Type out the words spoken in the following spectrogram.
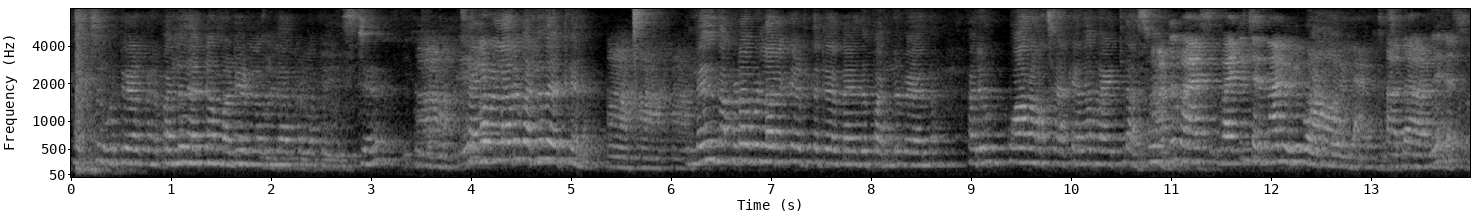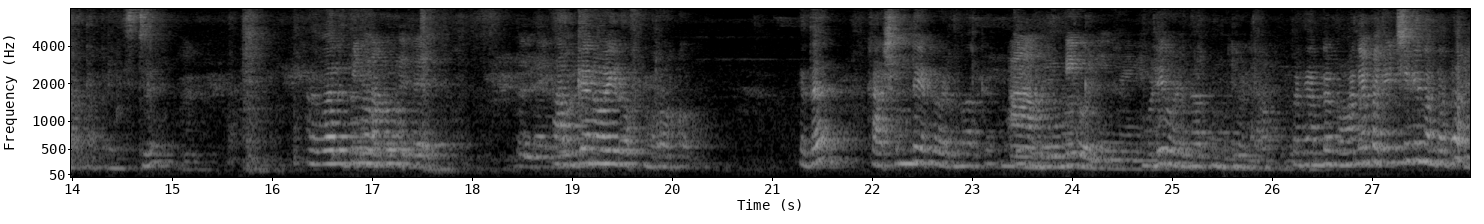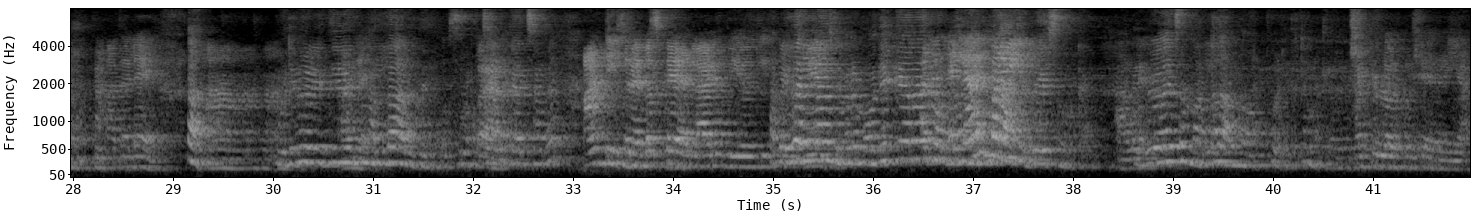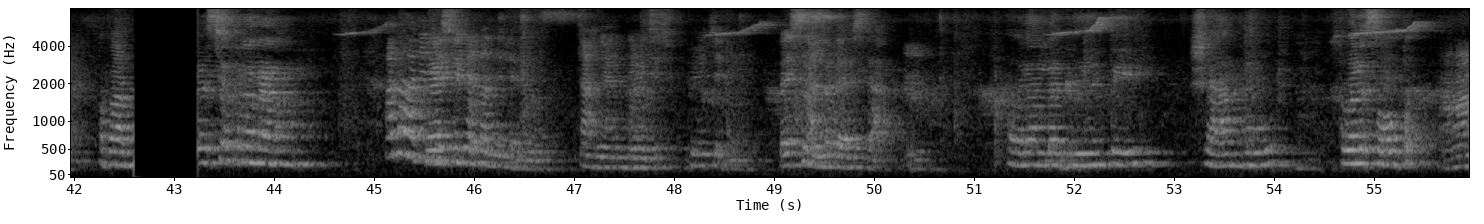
കൊച്ചു കുട്ടികൾക്കുണ്ട് പല്ല് തേക്കാൻ മടിയുള്ള പിള്ളേർക്കുള്ള പേസ്റ്റ്. ചില പിള്ളേർ പല്ല് തേക്കില്ല. അല്ലെങ്കിൽ നമ്മുടെ പിള്ളേരൊക്കെ എടുത്തിട്ട് തന്നെ ഇത് പല്ല് വേദന ഒരു വാ നിറച്ചാക്കി അത് വയറ്റിൽ അസുഖം അത് വയ- വയറ്റിൽ ചെന്നാൽ ഒരു കുഴപ്പമില്ല അതാണ് രസം പേസ്റ്റ് അതുപോലെ അർഗനോയിഡ് ഓഫ് മൊറോക്കോ ഇത് കഷണ്ടി ഒക്കെ വരുന്നവർക്ക് മുടി മുടി കൊഴുന്നവർക്ക് മുടി ഉണ്ടാവും അപ്പൊ ഞാൻ മോനെ ആ. മുടി എല്ലാരും പറയും. ഉപയോഗിച്ച് നല്ലതാണെന്ന് ഉറപ്പ് എടുത്തിട്ട് മറ്റുള്ളവർ മറ്റുള്ളവർക്കും ഷെയർ ചെയ്യാം. അപ്പൊ വേണം? ടേസ്റ്റ് ഞാൻ തന്നില്ലായിരുന്നു ആ ഞാൻ ഉപയോഗിച്ചിട്ടില്ല ടേസ്റ്റ് നല്ല ടേസ്റ്റാ അതുപോലെ നല്ല ഗ്രീൻ ടീ ഷാംപൂ അതുപോലെ സോപ്പ് ആ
